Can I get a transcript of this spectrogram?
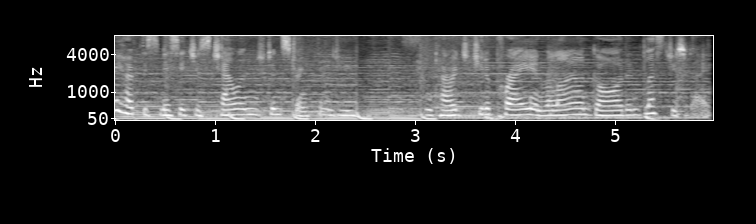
We hope this message has challenged and strengthened you, encouraged you to pray and rely on God, and blessed you today.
